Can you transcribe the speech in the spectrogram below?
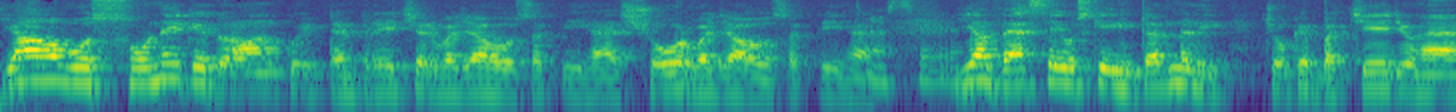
या वो सोने के दौरान कोई टेम्परेचर वजह हो सकती है शोर वजह हो सकती है या वैसे उसके इंटरनली चूँकि बच्चे जो हैं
